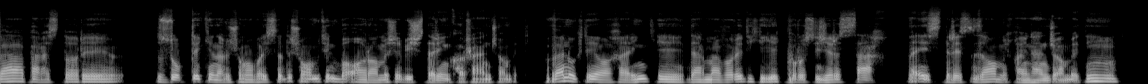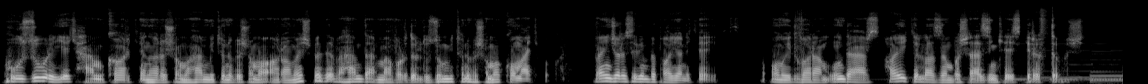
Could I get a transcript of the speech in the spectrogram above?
و پرستار زبده کنار شما وایستاده شما می‌تونید با آرامش بیشتری این کار رو انجام بدید. و نکته آخر این که در مواردی که یک پروسیجر سخت و استرس زا می‌خواین انجام بدین حضور یک همکار کنار شما هم می‌تونه به شما آرامش بده و هم در موارد لزوم می‌تونه به شما کمک بکنه. و اینجا رسیدیم به پایان case. امیدوارم اون درس هایی که لازم باشه از این case گرفته باشید.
